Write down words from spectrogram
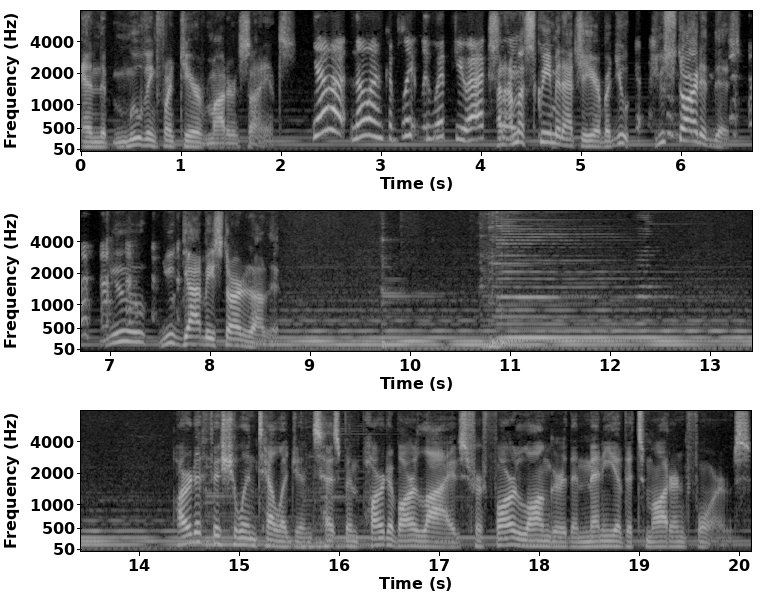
and the moving frontier of modern science. Yeah, no, I'm completely with you. And Actually, I'm not screaming at you here, but you you started this. You you got me started on this. Artificial intelligence has been part of our lives for far longer than many of its modern forms.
